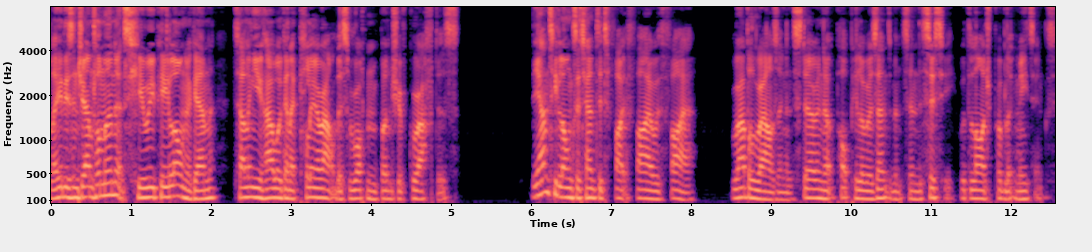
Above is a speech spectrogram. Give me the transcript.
Ladies and gentlemen, it's Huey P. Long again, telling you how we're going to clear out this rotten bunch of grafters. The anti Longs attempted to fight fire with fire, rabble rousing and stirring up popular resentments in the city with large public meetings.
